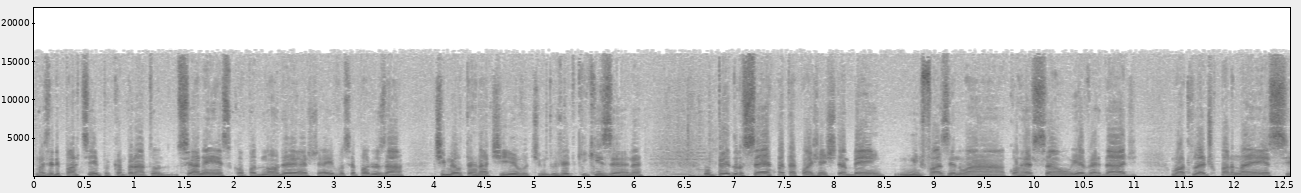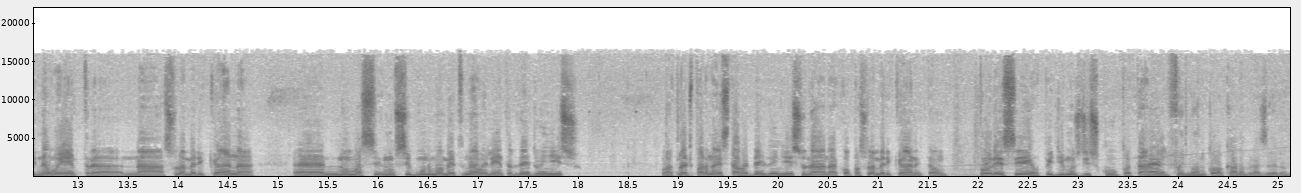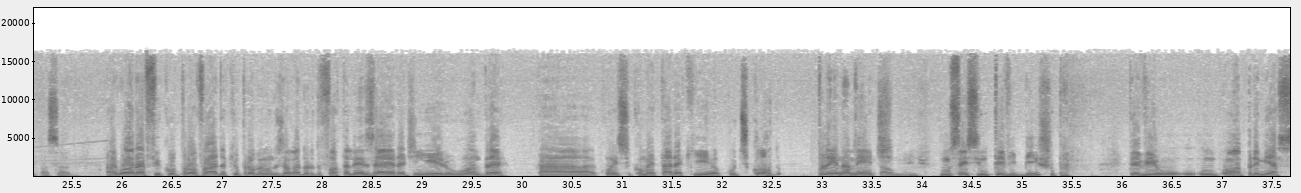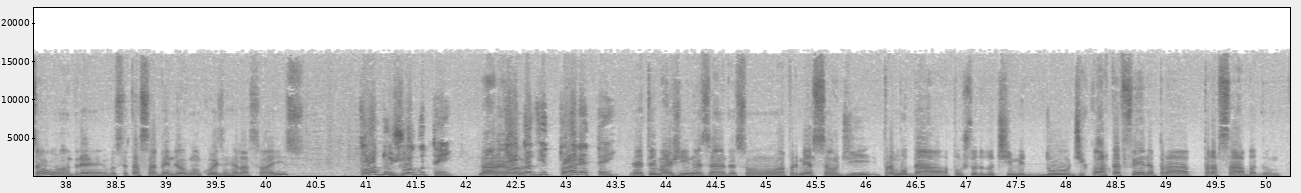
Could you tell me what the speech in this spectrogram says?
Mas ele participa, Campeonato Cearense, Copa do Nordeste, aí você pode usar time alternativo, time do jeito que quiser, né? O Pedro Serpa está com a gente também, me fazendo uma correção, e é verdade. O Atlético Paranaense não entra na Sul-Americana é, numa, num segundo momento, não, ele entra desde o início. O Atlético Paranaense estava desde o início na, na Copa Sul-Americana. Então, por esse erro, pedimos desculpa, tá? É, ele foi nono colocado no brasileiro ano passado. Agora ficou provado que o problema do jogador do Fortaleza era dinheiro. O André tá com esse comentário aqui, eu discordo plenamente. Totalmente. Não sei se teve bicho, pra... teve um, um, uma premiação, André. Você está sabendo de alguma coisa em relação a isso? Todo jogo tem. Não, não. Toda vitória tem. É, tu imaginas, Anderson, uma premiação de para mudar a postura do time do, de quarta-feira para sábado.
